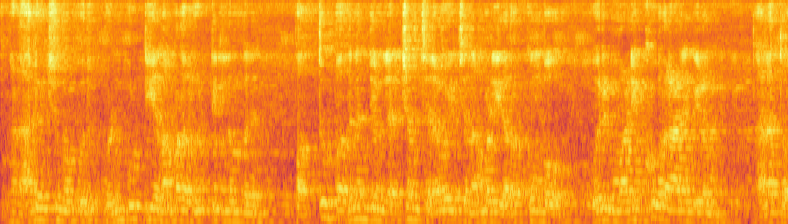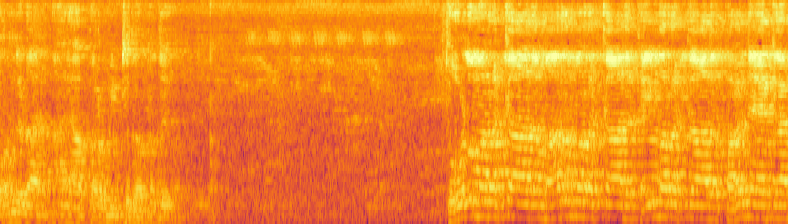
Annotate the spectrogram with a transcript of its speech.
നിങ്ങൾ ആലോചിച്ച് നോക്കൂ ഒരു പെൺകുട്ടിയെ നമ്മളെ വീട്ടിൽ നിന്ന് പത്തും പതിനഞ്ചും ലക്ഷം ചെലവഴിച്ച് നമ്മൾ ഇറക്കുമ്പോൾ ഒരു മണിക്കൂറാണെങ്കിലും തല തുറന്നിടാൻ ആരാ പെർമിറ്റ് തന്നത്? തോളുമറക്കാതെ മാറുമറക്കാതെ കൈമറക്കാതെ പറഞ്ഞേക്കാൻ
